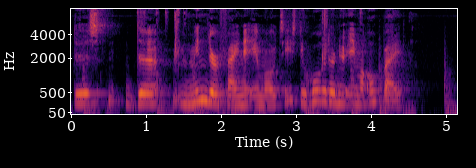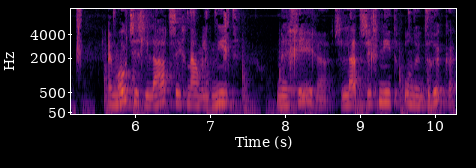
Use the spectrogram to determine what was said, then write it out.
Dus de minder fijne emoties, die horen er nu eenmaal ook bij. Emoties laten zich namelijk niet negeren. Ze laten zich niet onderdrukken.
